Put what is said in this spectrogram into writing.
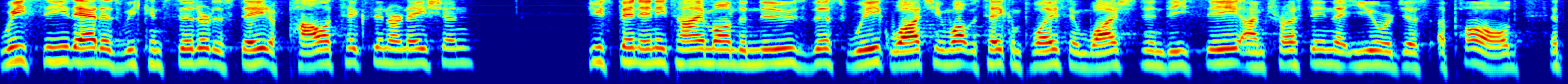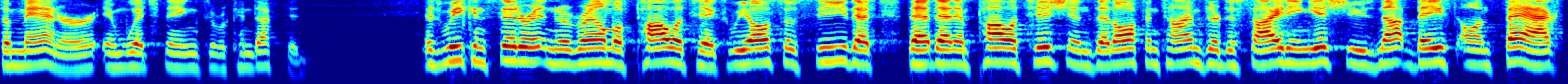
We see that as we consider the state of politics in our nation. If you spent any time on the news this week watching what was taking place in Washington, D.C., I'm trusting that you are just appalled at the manner in which things were conducted. As we consider it in the realm of politics, we also see that, that, that in politicians that oftentimes they're deciding issues not based on facts,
